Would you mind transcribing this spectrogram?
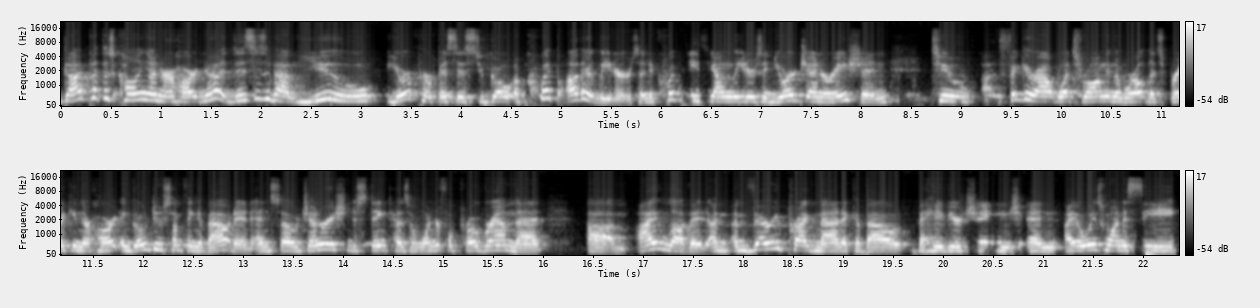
God put this calling on her heart. No, this is about you. Your purpose is to go equip other leaders and equip these young leaders in your generation to uh, figure out what's wrong in the world that's breaking their heart and go do something about it. And so Generation Distinct has a wonderful program that um, I love it. I'm, I'm very pragmatic about behavior change, and I always want to see,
